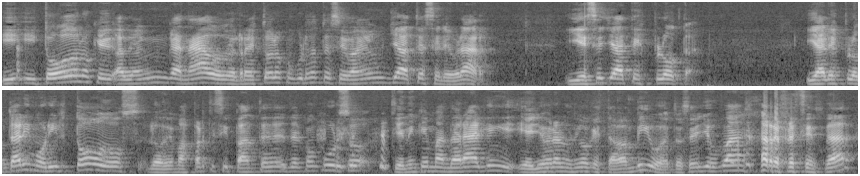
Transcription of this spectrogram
Y, y todos los que habían ganado del resto de los concursantes se van en un yate a celebrar. Y ese yate explota. Y al explotar y morir todos los demás participantes de- del concurso, tienen que mandar a alguien y, y ellos eran los únicos que estaban vivos. Entonces ellos van a representar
